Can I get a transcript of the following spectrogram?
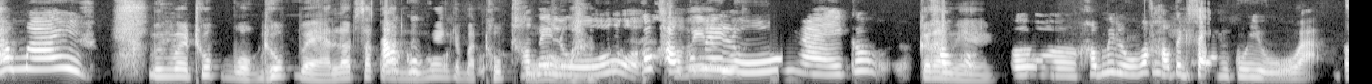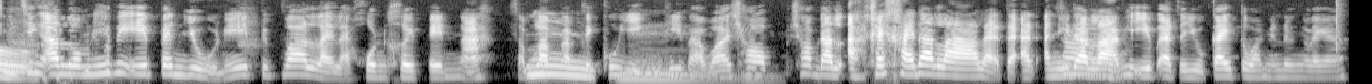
ทำไม มึงมาทุบวงทุบแหวนแล้วสักวันอ้าวหกูนึงแม่งจะมาทุบเขาไม่กูรู้เหอวะก็เขาก็ไม่รู้ไงก็ก็นั่เขานไงเออเขาไม่รู้ว่าเขาเป็นแฟนกูอยู่ อะเอจอริงๆอารมณ์ที่พี่อีฟเป็นอยู่นี่ปิ๊บว่าหลาย ๆ คนเคยเป็นนะสำหรับแบบอืมเด็กผู้หญิงที่แบบว่าชอบอืมชอบดาราอะคล้าย ๆ ดาราแหละแต่อันอันนี้ใช่ดาราพี่อีฟอาจจะอยู่ใกล้ตัวนิดนึงอะไรเงี้ย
